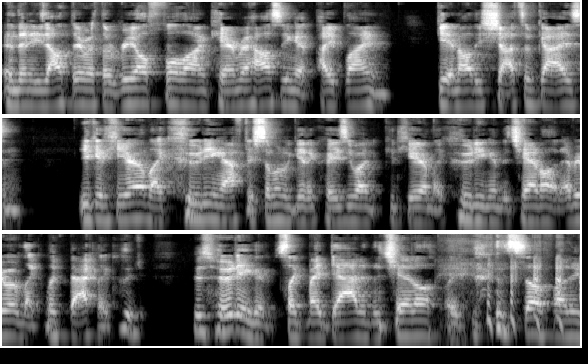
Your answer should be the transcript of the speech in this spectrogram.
And then he's out there with a real full on camera housing at Pipeline, getting all these shots of guys. And you could hear him like hooting after someone would get a crazy one. You could hear him like hooting in the channel, and everyone would like look back, like, Who, who's hooting? It's like my dad in the channel. Like, it's so funny.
